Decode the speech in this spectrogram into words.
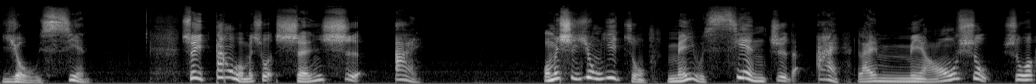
有限。所以，当我们说神是爱，我们是用一种没有限制的爱来描述说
